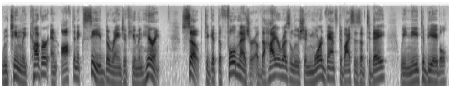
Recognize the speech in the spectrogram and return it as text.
routinely cover and often exceed the range of human hearing. So, to get the full measure of the higher resolution, more advanced devices of today, we need to be able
